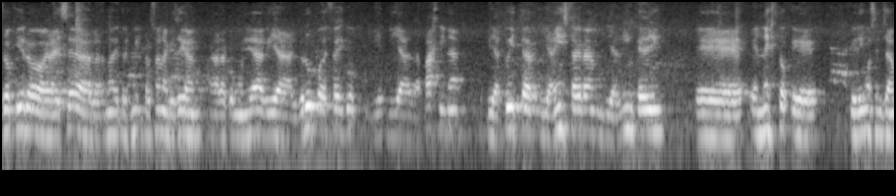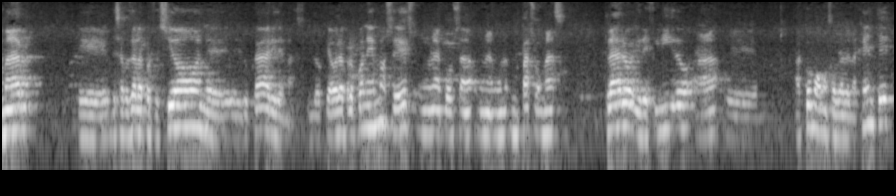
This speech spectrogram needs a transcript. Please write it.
Yo quiero agradecer a las más de 3.000 personas que llegan a la comunidad vía el grupo de Facebook, vía la página, vía Twitter, vía Instagram, vía LinkedIn, eh, en esto que que dimos en llamar eh, desarrollar la profesión, eh, educar y demás. Lo que ahora proponemos es una cosa, un paso más claro y definido a, eh, cómo vamos a hablar a la gente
